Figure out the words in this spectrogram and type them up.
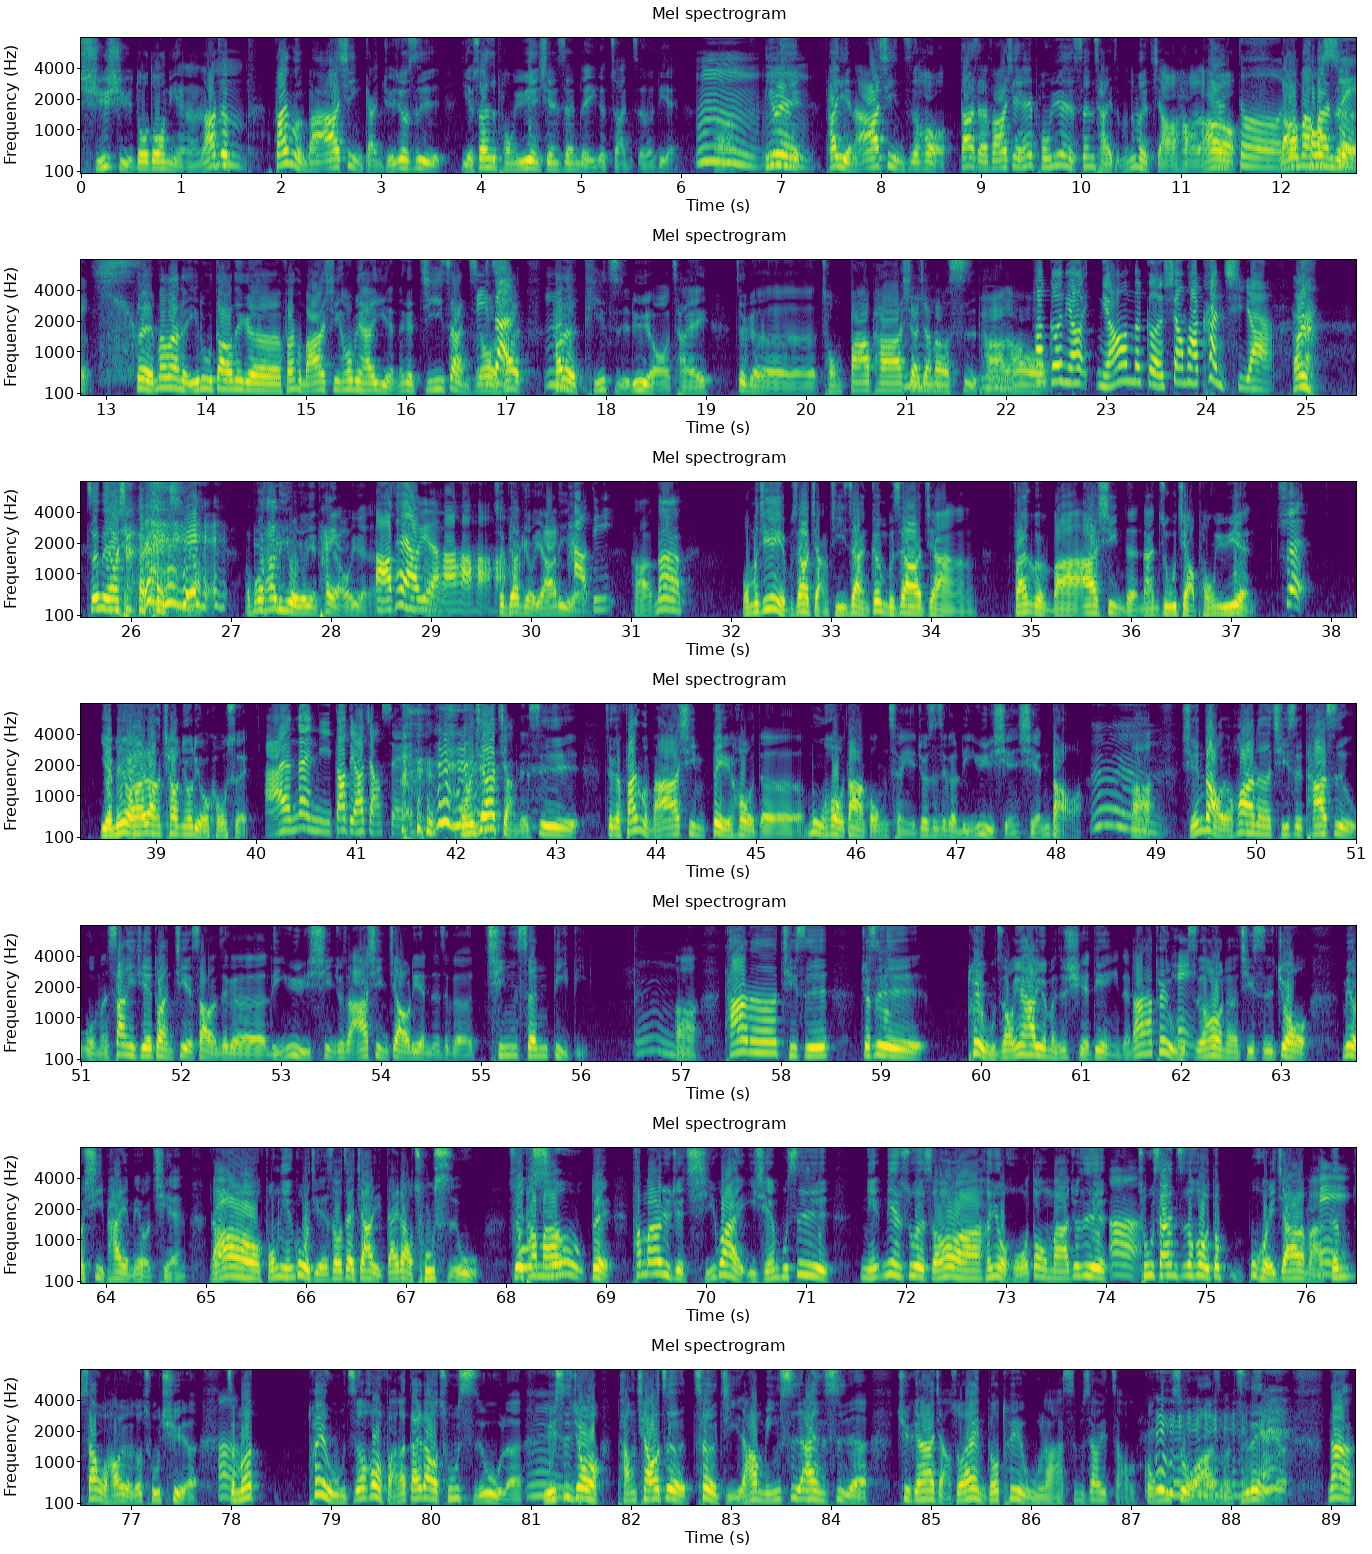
许许多多年了。然后这嗯翻滚吧阿信，感觉就是也算是彭于晏先生的一个转折点。嗯啊，因为嗯他演了阿信之后，大家才发现，哎、彭于晏的身材怎么那么姣好？然后，然后慢慢的，对，慢慢的一路到那个翻滚吧阿信后面还演那个激战之后，他他的嗯体脂率哦才这个从八趴下降到四趴、然后胖哥你要你要那个向他看齐呀，哎呀，真的要下来看 不过他离我有点太遥远了，啊，太遥远，啊好好好好，所以不要给我压力。好。的，好，那我们今天也不是要讲激战，更不是要讲翻滚吧阿信的男主角彭于晏，是，也没有要让俏妞流口水。哎，那你到底要讲谁？我们今天要讲的是这个翻滚吧阿信背后的幕后大工程，也就是这个林玉贤贤导啊。嗯啊，贤导的话呢，其实他是我们上一阶段介绍的这个林玉信，就是阿信教练的这个亲生弟弟。嗯。啊，他呢其实就是退伍之后，因为他原本是学电影的，那他退伍之后呢，其实就没有戏拍，也没有钱，然后逢年过节的时候在家里待到初十五，所以他妈初15对他妈就觉得奇怪，以前不是念念书的时候啊很有活动吗？就是嗯。初三之后都不回家了嘛，嘿。跟三五好友都出去了，嗯。怎么？退伍之后反而待到初十五了，嗯于是就旁敲侧侧击，然后明示暗示的去跟他讲说：“哎，你都退伍啦，是不是要去找工作啊，什么之类的？” 那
